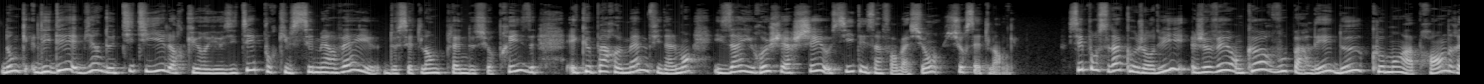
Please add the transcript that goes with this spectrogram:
Donc l'idée est bien de titiller leur curiosité pour qu'ils s'émerveillent de cette langue pleine de surprises et que par eux-mêmes finalement ils aillent rechercher aussi des informations sur cette langue. C'est pour cela qu'aujourd'hui, je vais encore vous parler de comment apprendre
